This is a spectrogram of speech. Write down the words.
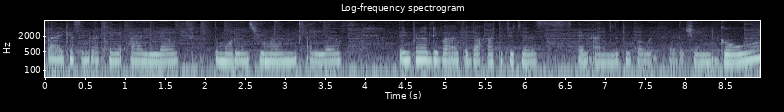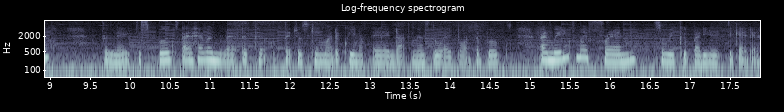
by Cassandra Clare. I love The Mortal Instrument. I love The Infernal Device, The Dark Artificers, and I'm looking forward for the Chain Gold the latest books. I haven't read the third book that just came out, The Queen of Air and Darkness, though I bought the books. I'm waiting for my friend so we could buddy read together.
